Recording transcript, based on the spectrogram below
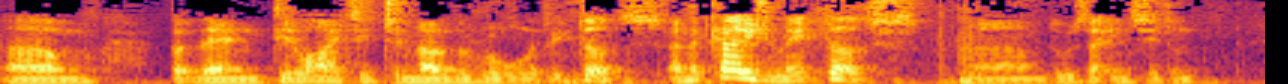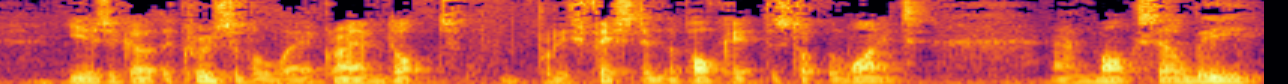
Um, but then delighted to know the rule if it does, and occasionally it does. Um, there was that incident years ago at the Crucible where Graham Dott put his fist in the pocket to stop the white, and Mark Selby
